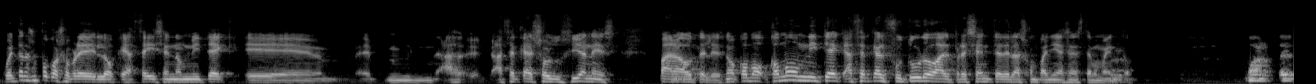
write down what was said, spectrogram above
cuéntanos un poco sobre lo que hacéis en Omnitech acerca de soluciones para hoteles, ¿no? ¿Cómo, ¿Cómo Omnitech acerca el futuro al presente de las compañías en este momento? Bueno, te,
